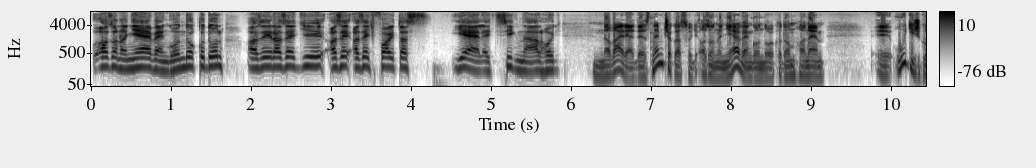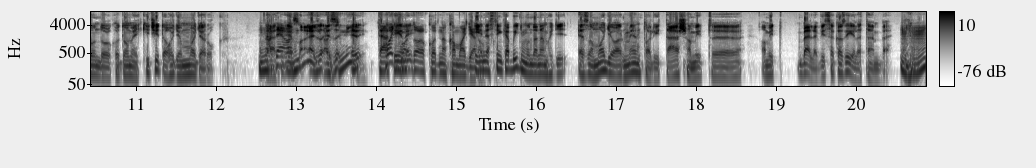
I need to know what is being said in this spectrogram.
azon a nyelven gondolkodol, azért az egy, az egy, az egy fajta sz- jel, egy szignál, hogy Na várjál, de ez nem csak az, hogy azon a nyelven gondolkodom, hanem úgy is gondolkodom egy kicsit, ahogy a magyarok. Na de az, em- mi? az mi? tehát hogy én, gondolkodnak a magyarok? én ezt inkább így mondanám, hogy ez a magyar mentalitás, amit, amit beleviszek az életembe. Uh-huh.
